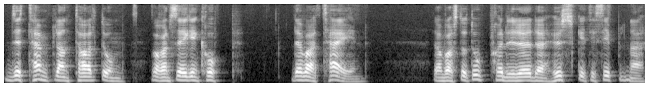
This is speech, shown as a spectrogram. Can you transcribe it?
Det tempelet han talte om, var hans egen kropp. Det var et tegn. Da han var stått opp fra de døde, husket disiplene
